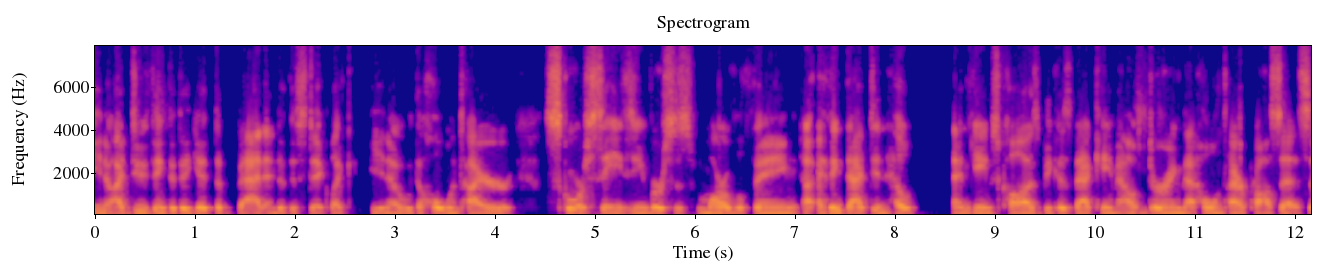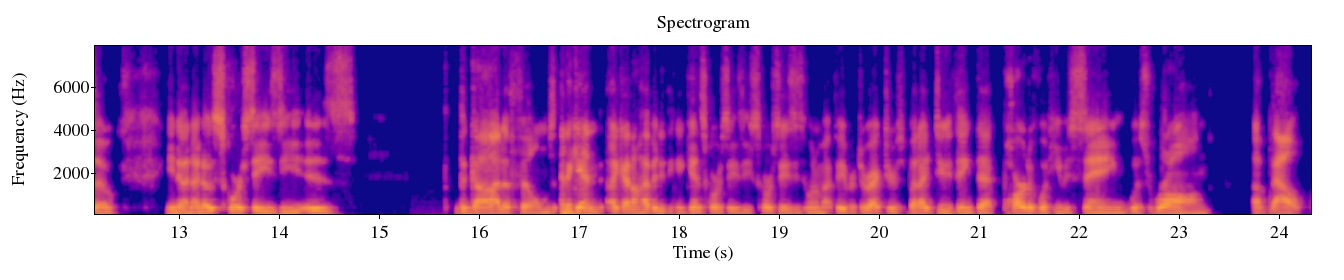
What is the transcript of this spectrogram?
you know i do think that they get the bad end of the stick like you know the whole entire scorsese versus marvel thing i, I think that didn't help endgame's cause because that came out during that whole entire process so you know and i know scorsese is the god of films. And again, like I don't have anything against Scorsese. Scorsese is one of my favorite directors, but I do think that part of what he was saying was wrong about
